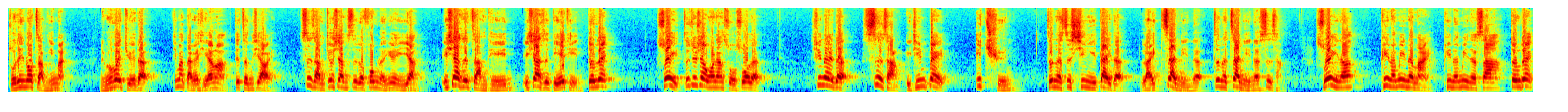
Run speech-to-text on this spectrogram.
昨天都涨停板，你们会觉得今晚打个鞋嘛？这增效哎。市场就像是个疯人院一样，一下子涨停，一下子跌停，对不对？所以这就像王良所说的，现在的市场已经被一群真的是新一代的来占领了，真的占领了市场。所以呢，拼了命的买，拼了命的杀，对不对？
